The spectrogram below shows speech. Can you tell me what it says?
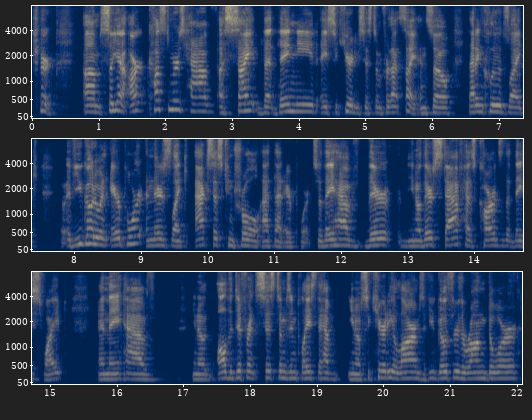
sure um, so yeah our customers have a site that they need a security system for that site. And so that includes like if you go to an airport and there's like access control at that airport. So they have their you know their staff has cards that they swipe and they have you know all the different systems in place. They have you know security alarms. If you go through the wrong door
